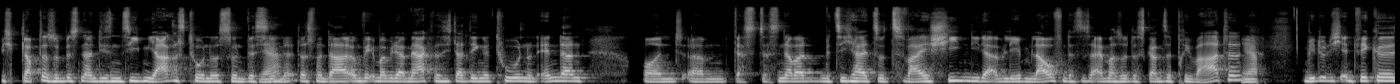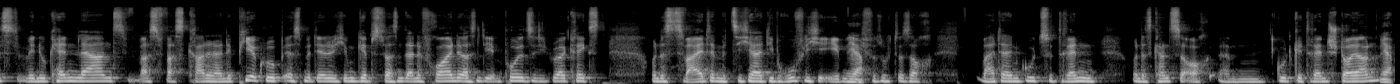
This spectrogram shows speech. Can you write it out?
ich glaube da so ein bisschen an diesen sieben Jahresturnus so ein bisschen, Ja. ne? dass man da irgendwie immer wieder merkt, dass sich da Dinge tun und ändern. Und ähm, das, das sind aber mit Sicherheit so zwei Schienen, die da im Leben laufen. Das ist einmal so das ganze Private, Ja. wie du dich entwickelst, wen du kennenlernst, was, was gerade deine Peer Group ist, mit der du dich umgibst, was sind deine Freunde, was sind die Impulse, die du da kriegst. Und das zweite mit Sicherheit die berufliche Ebene. Ja. Ich versuche das auch weiterhin gut zu trennen und das kannst du auch ähm, gut getrennt steuern. Ja.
